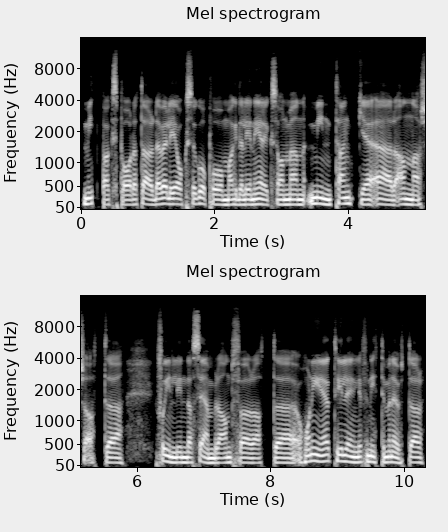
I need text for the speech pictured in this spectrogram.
mittbacksparet där. Där väljer jag också gå på Magdalena Eriksson, men min tanke är annars att uh, få in Linda Sembrand för att uh, hon är tillgänglig för 90 minuter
